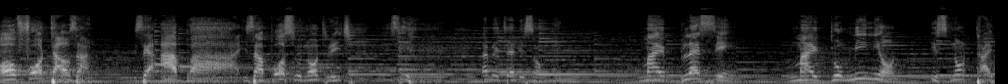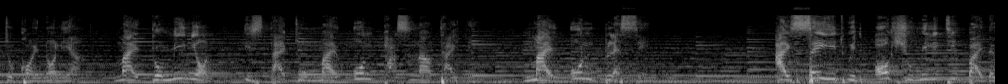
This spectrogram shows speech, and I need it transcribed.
or 4,000. He said, Abba, is apostle not rich? You see, let me tell you something. My blessing, my dominion is not tied to koinonia. My dominion is tied to my own personal tithing, my own blessing. I say it with all humility by the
